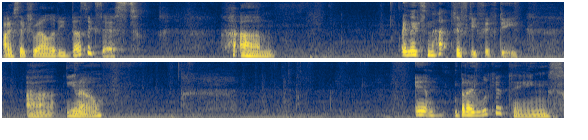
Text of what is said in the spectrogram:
bisexuality does exist. Um, and it's not 50 50. Uh, you know? And, but I look at things,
